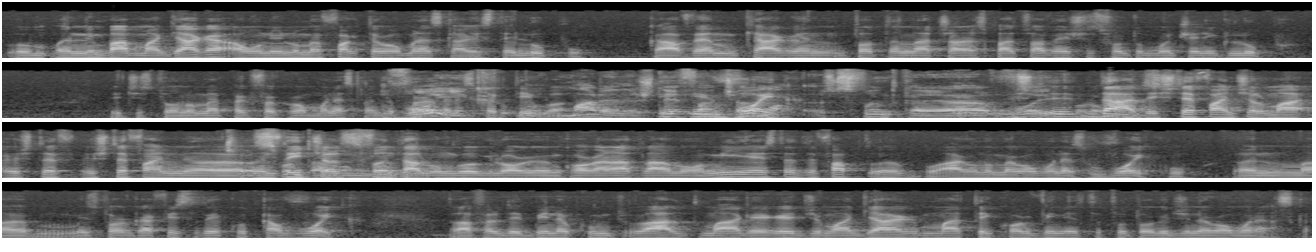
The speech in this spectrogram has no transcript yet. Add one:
um, în limba maghiară a unui nume foarte românesc, care este Lupu. Că avem chiar în, tot în același spațiu avem și Sfântul Muncenic Lup. Deci este un nume perfect românesc pentru perioada Voic, respectivă. Marele Ștefan, În cel Voic. ma- Sfânt, care era Voic, da, românesc. deci Ștefan cel Mare, Ștef, Ștefan uh, Cel întâi Sfânt cel al Sfânt al Ungurilor. Ungurilor încoronat la anul 1000 este de fapt uh, are un nume românesc, Voicu. În uh, istoriografie este trecut ca Voic. La fel de bine cum alt mare rege maghiar, Matei Corvin este tot origine românească.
